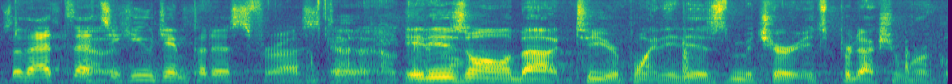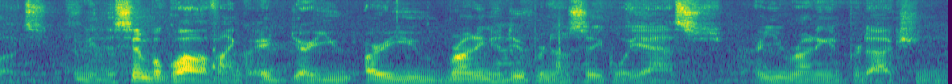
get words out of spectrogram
So that's that's a huge impetus for us to. It is all about, to your point, it is mature, it's production workloads. I mean, the simple qualifying, are you, are you running Hadoop or NoSQL? Yes. Are you running in production?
